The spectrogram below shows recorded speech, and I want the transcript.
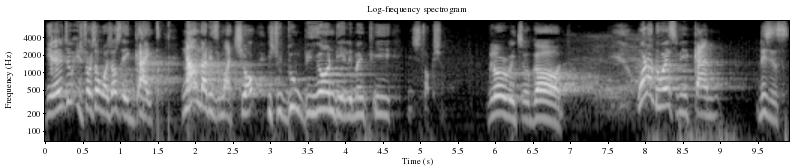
The elementary instruction was just a guide. Now that he's mature, he should do beyond the elementary instruction. Glory to God. One of the ways we can, this is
